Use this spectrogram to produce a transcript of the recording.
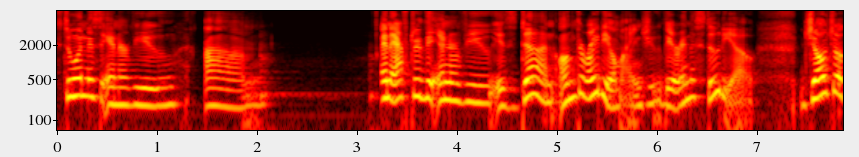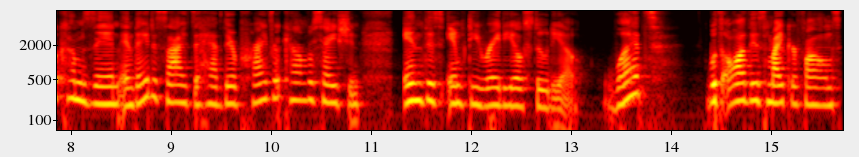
He's doing this interview. Um, and after the interview is done on the radio, mind you, they're in the studio. JoJo comes in and they decide to have their private conversation in this empty radio studio. What? With all these microphones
